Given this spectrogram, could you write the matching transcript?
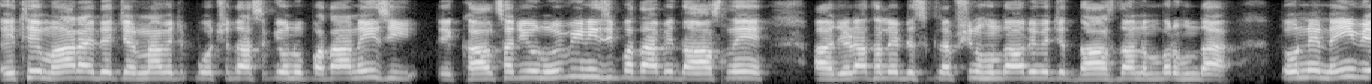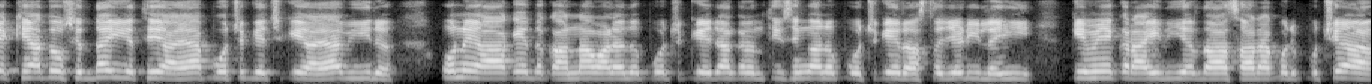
ਇੱਥੇ ਮਹਾਰਾਜ ਦੇ ਚਰਨਾਂ ਵਿੱਚ ਪੁੱਛ ਦੱਸ ਕੇ ਉਹਨੂੰ ਪਤਾ ਨਹੀਂ ਸੀ ਤੇ ਖਾਲਸਾ ਜੀ ਉਹਨੂੰ ਇਹ ਵੀ ਨਹੀਂ ਸੀ ਪਤਾ ਵੀ ਦਾਸ ਨੇ ਜਿਹੜਾ ਥੱਲੇ ਡਿਸਕ੍ਰਿਪਸ਼ਨ ਹੁੰਦਾ ਉਹਦੇ ਵਿੱਚ ਦਾਸ ਦਾ ਨੰਬਰ ਹੁੰਦਾ। ਤੇ ਉਹਨੇ ਨਹੀਂ ਵੇਖਿਆ ਤੇ ਉਹ ਸਿੱਧਾ ਹੀ ਇੱਥੇ ਆਇਆ ਪੁੱਛ ਗਿੱਛ ਕੇ ਆਇਆ ਵੀਰ। ਉਹਨੇ ਆ ਕੇ ਦੁਕਾਨਾਂ ਵਾਲਿਆਂ ਤੋਂ ਪੁੱਛ ਕੇ ਜਾਂ ਗ੍ਰੰਥੀ ਸਿੰਘਾਂ ਨੂੰ ਪੁੱਛ ਕੇ ਰਸਤ ਜਿਹੜੀ ਲਈ, ਕਿਵੇਂ ਕਰਾਈ ਦੀ ਅਰਦਾਸ, ਸਾਰਾ ਕੁਝ ਪੁੱਛਿਆ,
